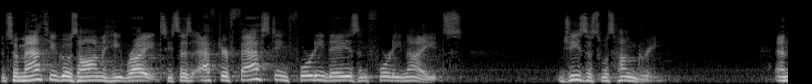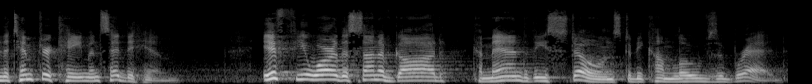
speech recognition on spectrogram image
And so Matthew goes on and he writes, he says, After fasting 40 days and 40 nights, Jesus was hungry. And the tempter came and said to him, If you are the Son of God, command these stones to become loaves of bread.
